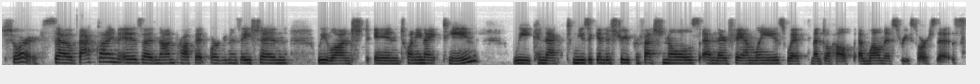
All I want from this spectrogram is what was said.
Sure. So Backline is a nonprofit organization we launched in 2019. We connect music industry professionals and their families with mental health and wellness resources.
